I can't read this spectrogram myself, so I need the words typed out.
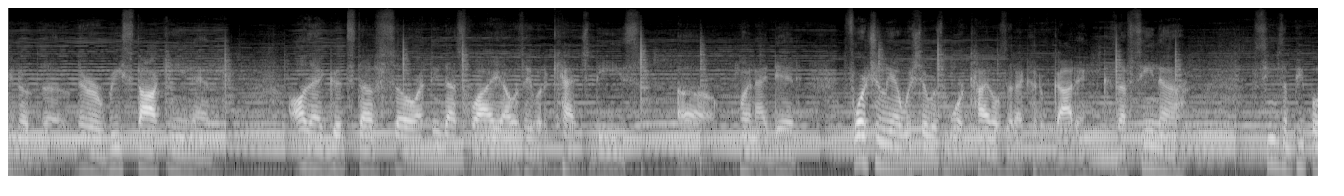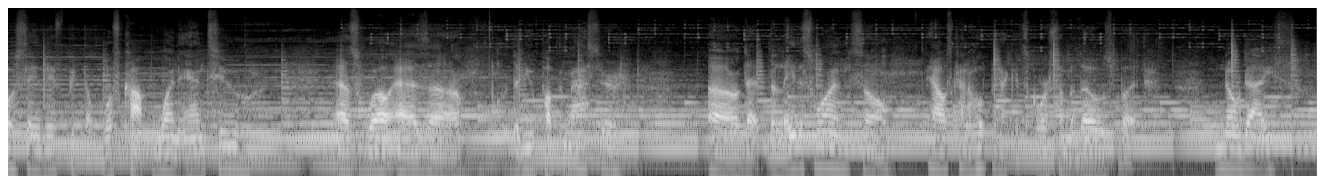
you know, the, they were restocking and all that good stuff. So I think that's why I was able to catch these uh, when I did. Fortunately, I wish there was more titles that I could have gotten because I've seen uh, seen some people say they've picked up WolfCop 1 and 2 as well as uh, the new Puppet Master, uh, that the latest one. So yeah, I was kind of hoping I could score some of those, but no dice.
